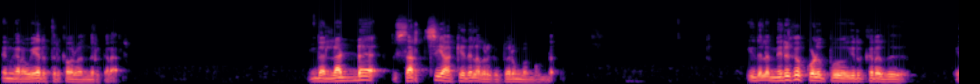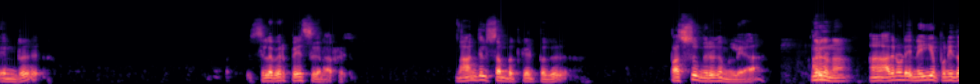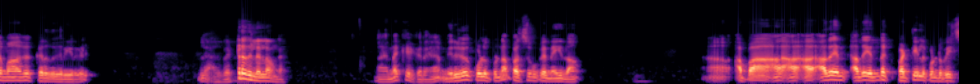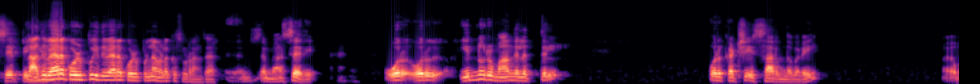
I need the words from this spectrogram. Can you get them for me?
என்கிற உயரத்திற்கு அவர் வந்திருக்கிறார். இந்த லட்டை சர்ச்சையாக்கியதில் அவருக்கு பெரும் பங்குண்டு இதில் மிருக கொழுப்பு இருக்கிறது என்று சில பேர் பேசுகிறார்கள். நாஞ்சில் சம்பத் கேட்பது பசு மிருகம் இல்லையா? மிருகம் தான் அதனுடைய நெய்யை புனிதமாக கருதுகிறீர்கள். இல்லை அது வெட்டுறது இல்லைல்ல அவங்க. நான் என்ன கேட்குறேன்? மிருக கொழுப்புன்னா பசுவுக்கு நெய் தான். அப்போ அதை அதை எந்த பட்டியலில் கொண்டு போய் சேர்ப்பீங்க? அது வேற கொழுப்பு இது வேற கொழுப்புலாம் விளக்க சொல்கிறாங்க சார். சரி, ஒரு ஒரு இன்னொரு மாநிலத்தில் ஒரு கட்சியை சார்ந்தவரை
